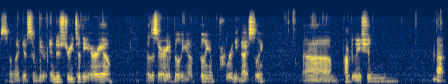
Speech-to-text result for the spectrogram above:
so that gives some new industry to the area. How's this area building up? Building up pretty nicely. Um, population, not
